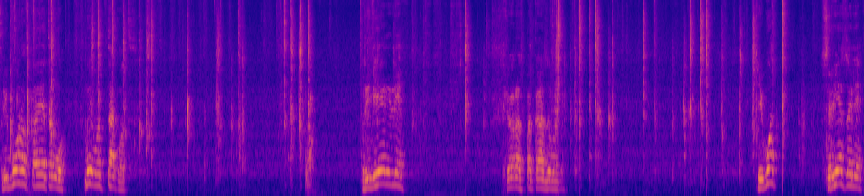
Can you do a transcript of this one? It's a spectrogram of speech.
приборов, поэтому мы вот так вот примерили. Еще раз показываю. И вот срезали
